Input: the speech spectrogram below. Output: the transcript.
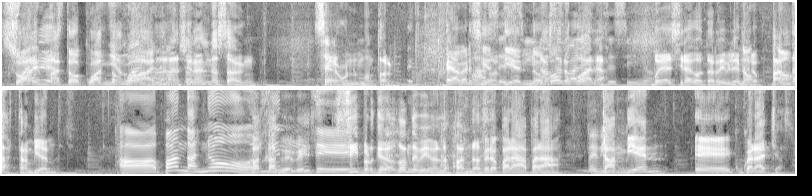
Suárez mató cuántos koalas. Nacional no saben. Sí. Pero un montón. Eh, a ver si Asesino. entiendo. No Vos- solo asesino. Voy a decir algo terrible, No, pero pandas no. también. Ah, pandas no. ¿Pandas gente. bebés? Sí, porque ¿dónde viven los pandas? Pero pará, pará. Bebito. También eh, cucarachas.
